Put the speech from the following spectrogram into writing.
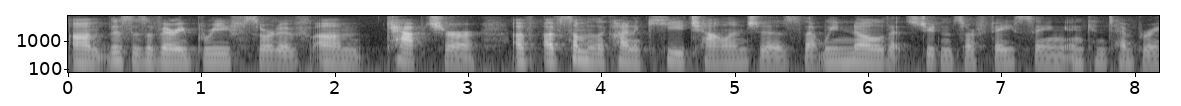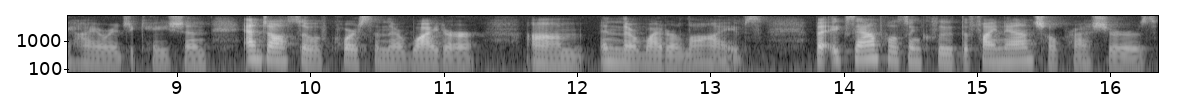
um, this is a very brief sort of um, capture of, of some of the kind of key challenges that we know that students are facing in contemporary higher education, and also, of course, in their wider um, in their wider lives. But examples include the financial pressures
